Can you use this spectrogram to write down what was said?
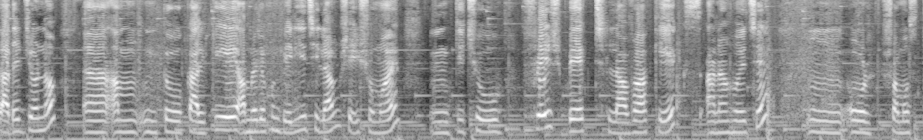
তাদের জন্য। তো কালকে আমরা যখন বেরিয়েছিলাম সেই সময় কিছু ফ্রেশ বেকড লাভা কেকস আনা হয়েছে। ওর সমস্ত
